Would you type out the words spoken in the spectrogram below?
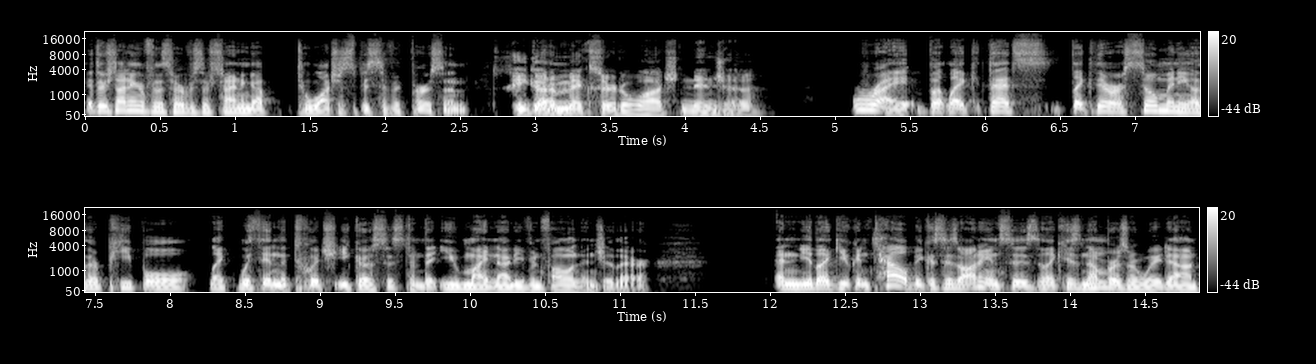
If they're signing up for the service, they're signing up to watch a specific person. So you go to Mixer to watch Ninja. Right, but like that's like there are so many other people like within the Twitch ecosystem that you might not even follow Ninja there. And you like you can tell because his audiences like his numbers are way down.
